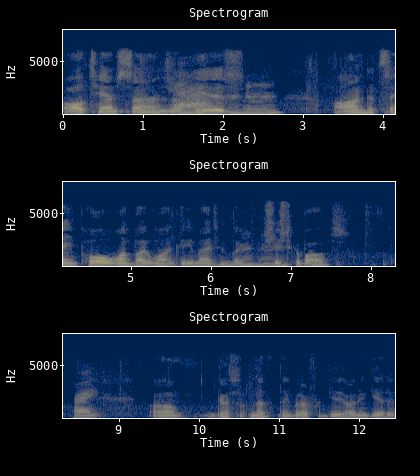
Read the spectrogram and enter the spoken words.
all ten sons yeah. of his Mm-hmm. on the same pole, one by one. Can you imagine, like shish kebabs? Right. Um, that's another thing, but I forget. I didn't get it.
